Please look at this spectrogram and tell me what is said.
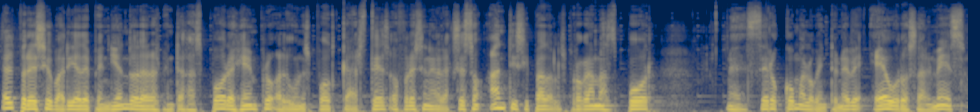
El precio varía dependiendo de las ventajas. Por ejemplo, algunos podcasters ofrecen el acceso anticipado a los programas por 0,99 eh, euros al mes.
